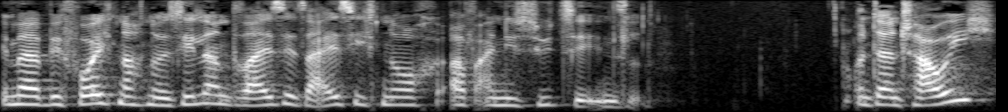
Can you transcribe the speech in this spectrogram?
immer bevor ich nach Neuseeland reise, reise ich noch auf eine Südseeinsel. Und dann schaue ich,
